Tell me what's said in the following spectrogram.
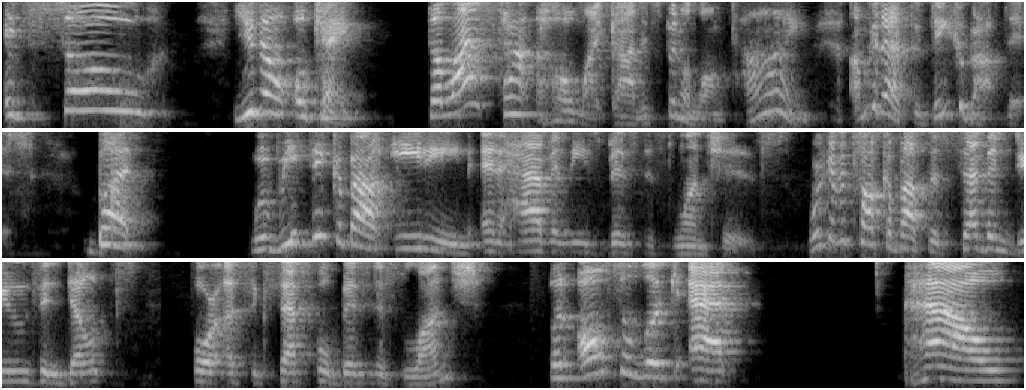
it's so, you know, okay, the last time, oh my God, it's been a long time. I'm going to have to think about this. But when we think about eating and having these business lunches, we're going to talk about the seven do's and don'ts for a successful business lunch, but also look at how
